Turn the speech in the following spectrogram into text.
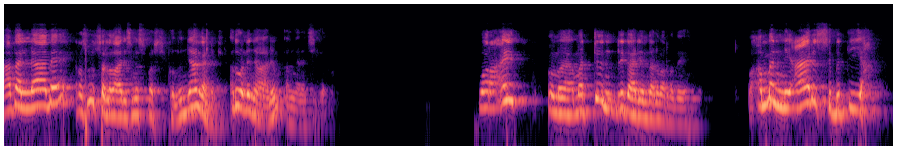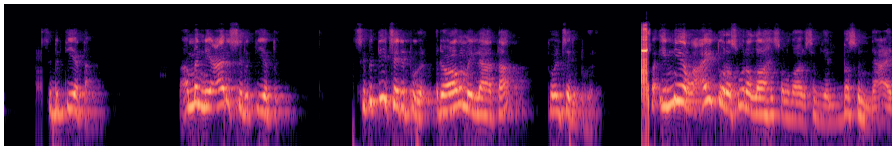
അതല്ലാതെ റസൂൽ വസല്ലം സ്പർശിക്കുന്നു. ഞാൻ കണ്ടിട്ടില്ല. അതുകൊണ്ട് ഞാനും അങ്ങനെ ചെയ്യുന്നു. മറ്റൊരു കാര്യം എന്താണ് പറഞ്ഞത്? അമ്മൻ നിആരു സിബിത്തിയ സിബിത്തിയത്ത. അമ്മൻ നിആരു സിബിത്തിയത്തു. സിബിത്തി ചെരുപ്പുകൾ രോഗമില്ലാത്ത തോൽ ചെരുപ്പുകൾ ഇന്നി റായിത്തു റസൂൽ അള്ളാഹി യൽബസു നാര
